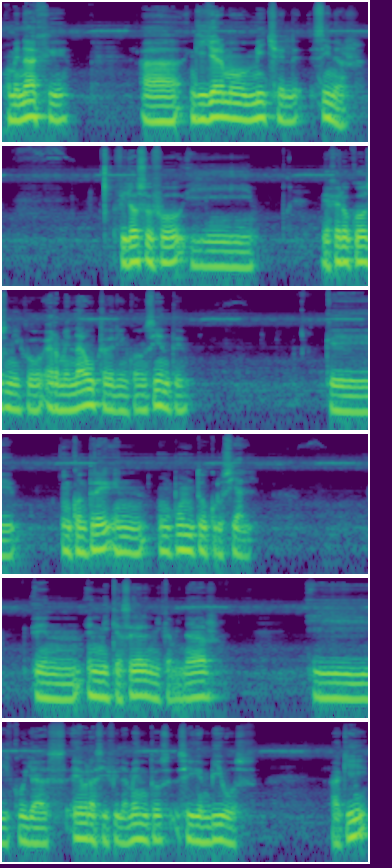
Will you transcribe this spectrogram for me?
homenaje a Guillermo Michel Sinner, filósofo y viajero cósmico, hermenauta del inconsciente, que encontré en un punto crucial en, mi quehacer, en mi caminar, y cuyas hebras y filamentos siguen vivos aquí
